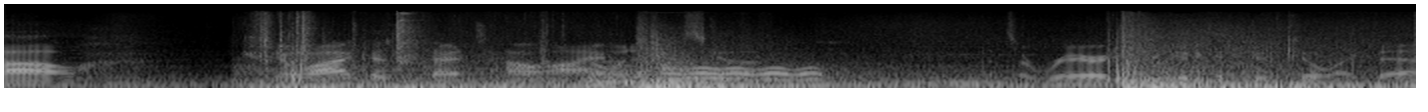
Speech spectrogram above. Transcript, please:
Wow. You know why? Because that's how I. Oh, it is, Scott. That's a rarity for you to get a good kill like that.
